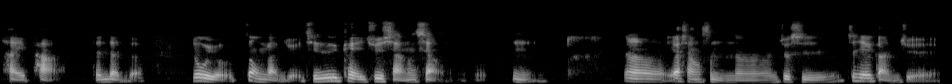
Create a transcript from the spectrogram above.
害怕等等的？如果有这种感觉，其实可以去想想，嗯，那要想什么呢？就是这些感觉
